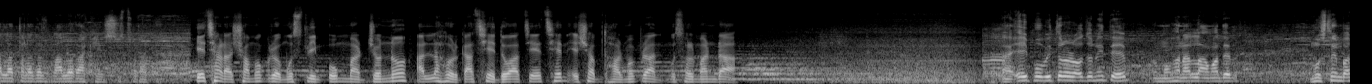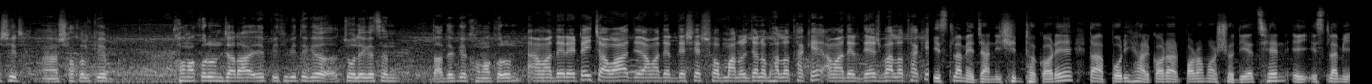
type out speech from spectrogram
আল্লাহ তালা তাদের ভালো রাখে সুস্থ রাখে। এছাড়া সমগ্র মুসলিম উম্মার জন্য আল্লাহর কাছে দোয়া চেয়েছেন এসব ধর্মপ্রাণ মুসলমানরা। এই পবিত্র রজনীতে মহান আল্লাহ আমাদের মুসলিমবাসীর সকলকে ক্ষমা করুন যারা এই পৃথিবী থেকে চলে গেছেন। তাদেরকে ক্ষমা করুন। আমাদের এটাই চাওয়া যে আমাদের দেশের সব মানুষ যেন ভালো থাকে আমাদের দেশ ভালো থাকে। ইসলামে যা নিষিদ্ধ করে তা পরিহার করার পরামর্শ দিয়েছেন এই ইসলামী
